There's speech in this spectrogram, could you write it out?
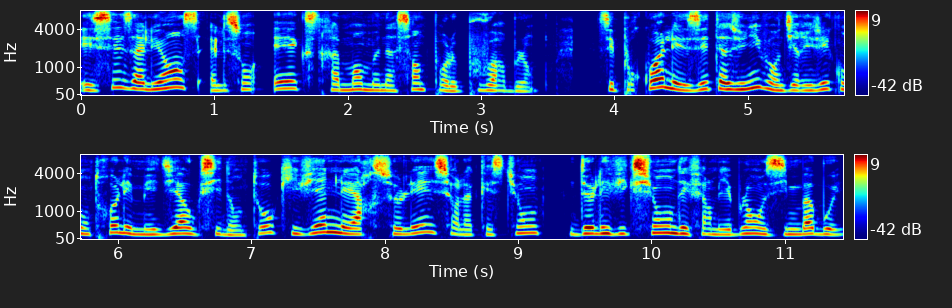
Et ces alliances, elles sont extrêmement menaçantes pour le pouvoir blanc. C'est pourquoi les États-Unis vont diriger contre les médias occidentaux qui viennent les harceler sur la question de l'éviction des fermiers blancs au Zimbabwe,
